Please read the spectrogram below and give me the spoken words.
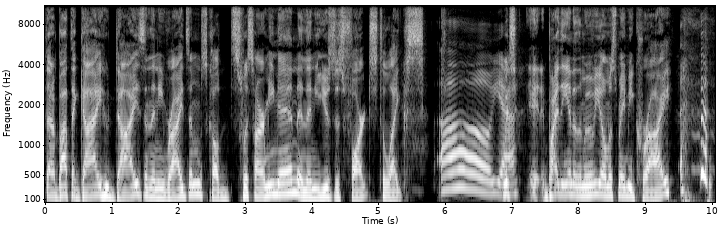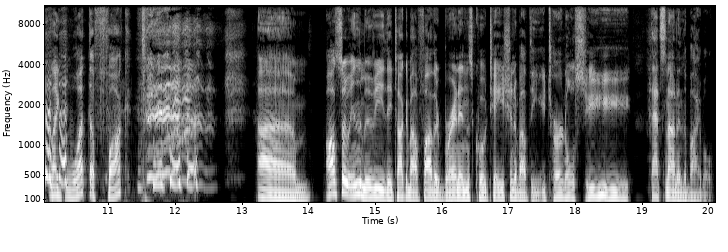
that about the guy who dies and then he rides him. It's called Swiss Army Man, and then he uses farts to like Oh yeah. which it, by the end of the movie almost made me cry. like what the fuck? um also in the movie they talk about Father Brennan's quotation about the eternal sea. That's not in the Bible.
